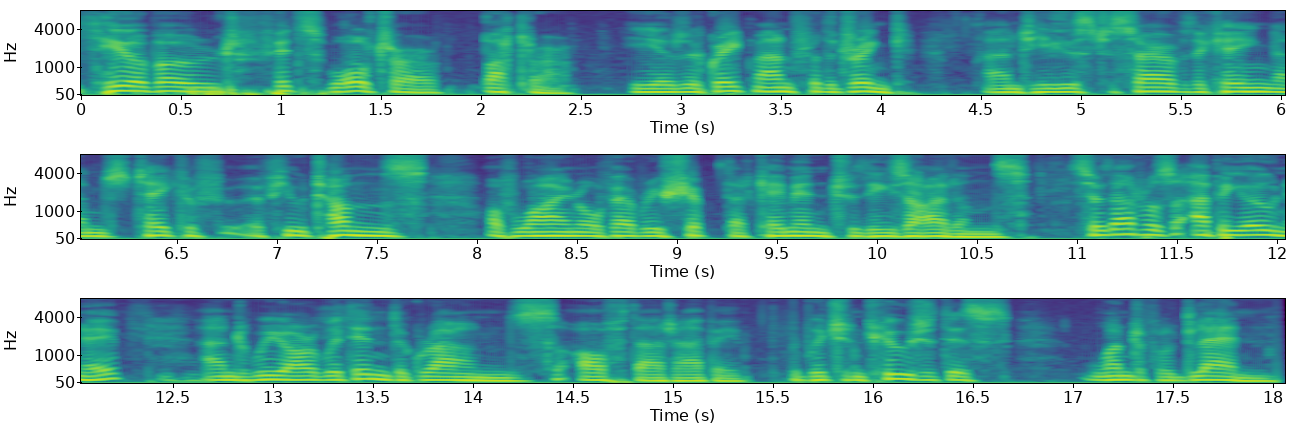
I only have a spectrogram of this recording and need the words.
Theobald Fitzwalter Butler. He was a great man for the drink, and he used to serve the king and take a, f- a few tons of wine off every ship that came into these islands. So that was Abbey Owney, mm-hmm. and we are within the grounds of that abbey, which included this wonderful glen,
